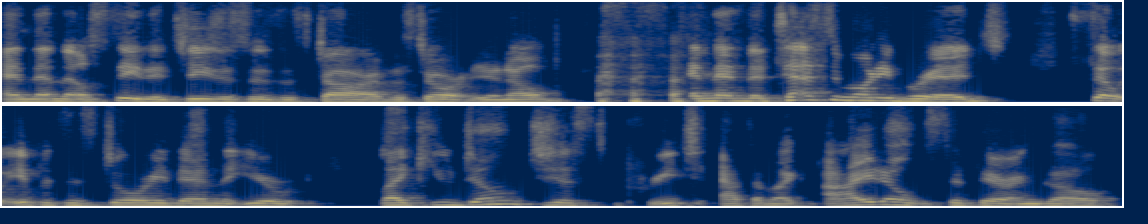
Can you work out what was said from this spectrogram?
And then they'll see that Jesus is the star of the story, you know? and then the testimony bridge. So if it's a story, then that you're like, you don't just preach at them. Like, I don't sit there and go,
